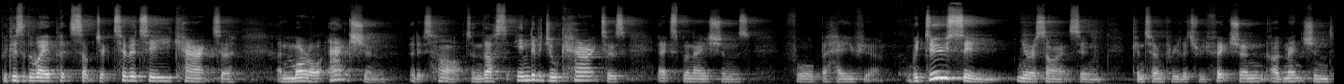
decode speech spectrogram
because of the way it puts subjectivity, character, and moral action at its heart, and thus individual characters' explanations for behaviour. We do see neuroscience in contemporary literary fiction. I've mentioned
